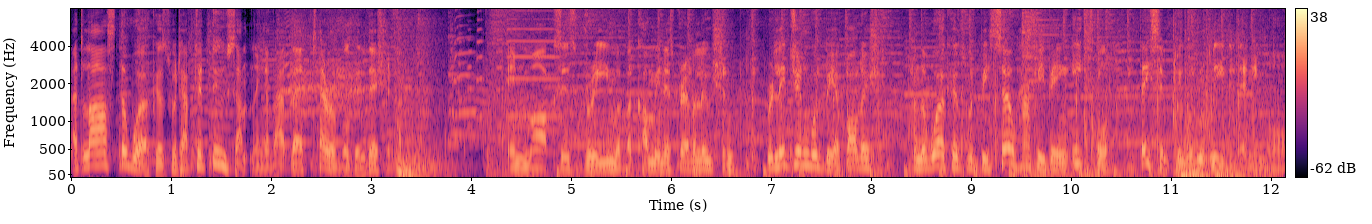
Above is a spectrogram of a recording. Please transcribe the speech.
at last the workers would have to do something about their terrible condition. In Marx's dream of a communist revolution, religion would be abolished and the workers would be so happy being equal they simply wouldn't need it anymore.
